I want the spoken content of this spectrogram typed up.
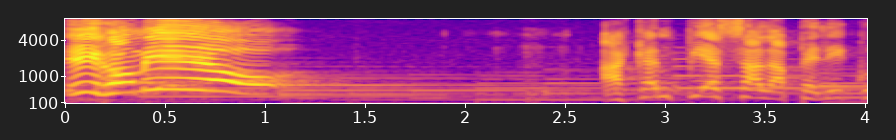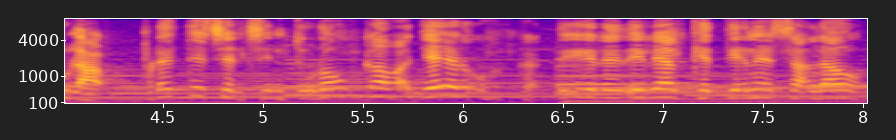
hijo mío, acá empieza la película, apriétese el cinturón, caballero. Dile, dile al que tienes al lado,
